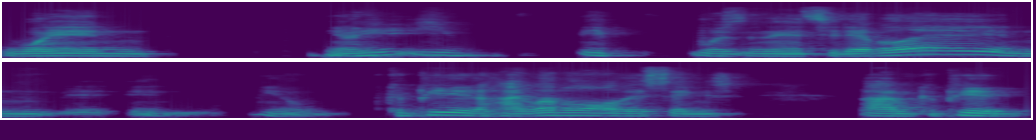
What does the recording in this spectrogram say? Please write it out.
when you know he he, he was in the NCAA and, and you know competed at a high level, all these things, um, competed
